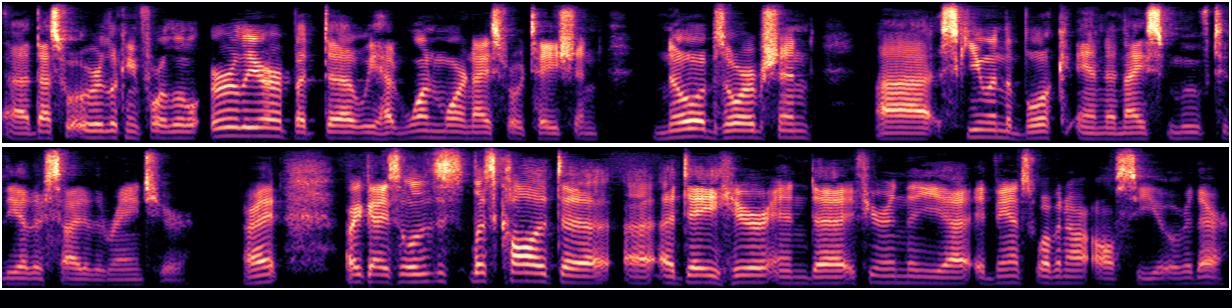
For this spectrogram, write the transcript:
uh, that's what we were looking for a little earlier, but uh, we had one more nice rotation, no absorption, uh, skew in the book, and a nice move to the other side of the range here. All right, all right, guys. Well, let's let's call it a, a day here, and uh, if you're in the advanced webinar, I'll see you over there.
